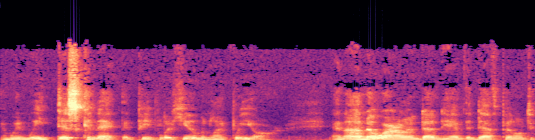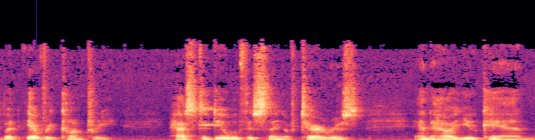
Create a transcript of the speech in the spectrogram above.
And when we disconnect that people are human like we are, and I know Ireland doesn't have the death penalty, but every country has to deal with this thing of terrorists and how you can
